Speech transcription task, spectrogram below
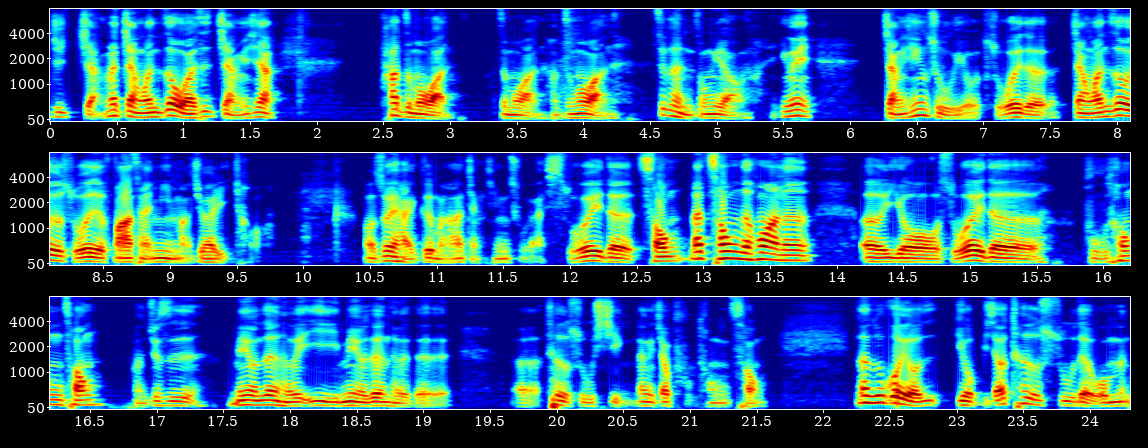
就讲。那讲完之后，我还是讲一下。他怎么玩？怎么玩？怎么玩？这个很重要，因为讲清楚有所谓的，讲完之后有所谓的发财密码就在里头。哦，所以海哥把它讲清楚来。所谓的冲，那冲的话呢，呃，有所谓的普通冲啊，就是没有任何意义，没有任何的呃特殊性，那个叫普通冲。那如果有有比较特殊的，我们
